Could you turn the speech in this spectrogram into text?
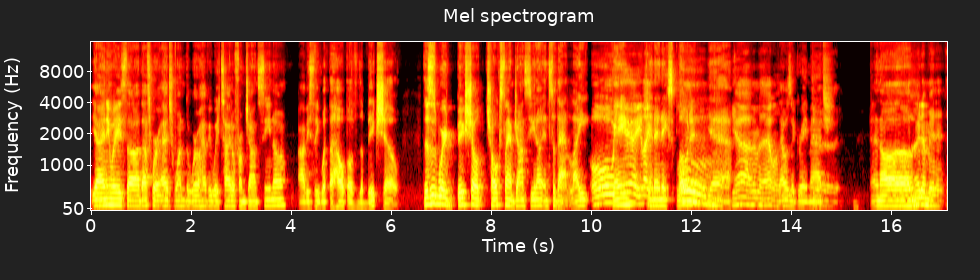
yeah. Anyways, uh, that's where Edge won the World Heavyweight title from John Cena, obviously with the help of the Big Show. This is where Big Show choke slammed John Cena into that light oh thing, yeah, he like and then exploded. boom. Yeah, Yeah, I remember that one. that was a great match. Good. And uh, Wait a minute.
